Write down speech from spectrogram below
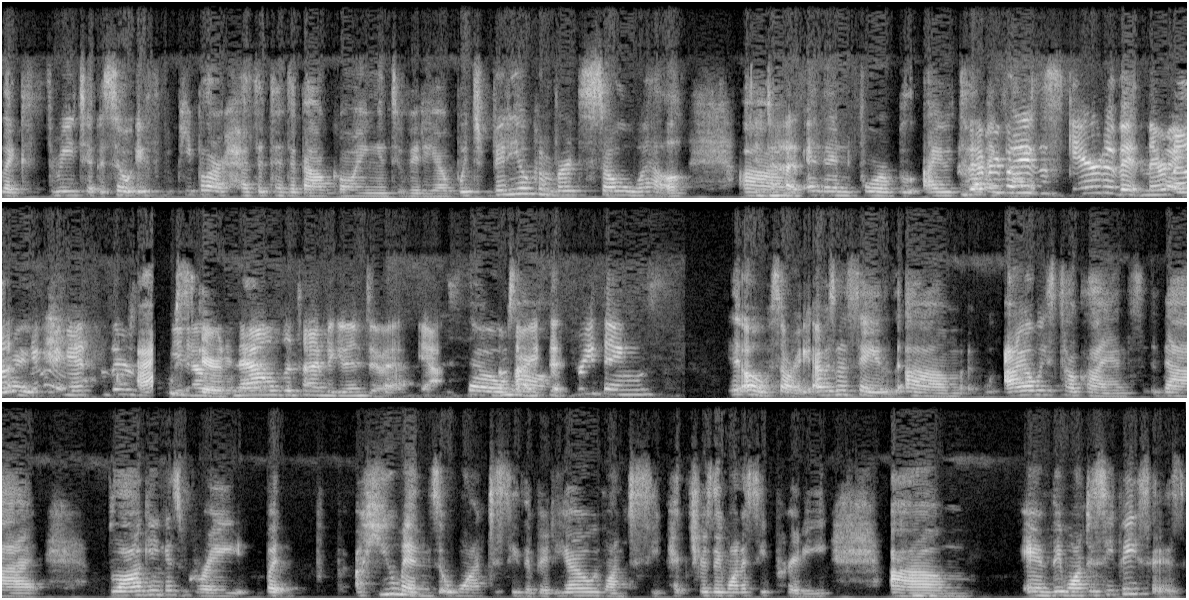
like three tips? So, if people are hesitant about going into video, which video converts so well, um, and then for I because everybody's scared of it and they're right, not right. doing it. So there's I'm you know now's the time to get into it. Yeah. So I'm sorry. Um, three things. Oh, sorry. I was gonna say. Um, I always tell clients that blogging is great, but humans want to see the video, want to see pictures, they want to see pretty, um, mm-hmm. and they want to see faces.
